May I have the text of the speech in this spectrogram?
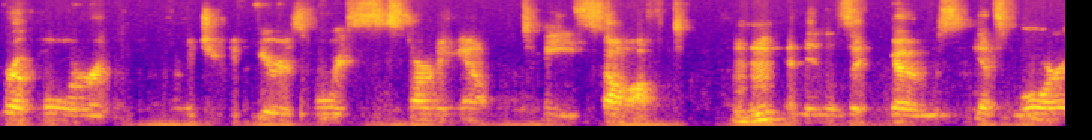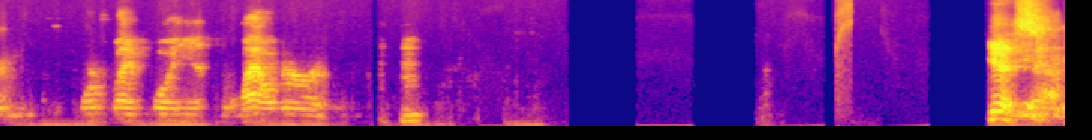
wrote more, and but you could hear his voice starting out to be soft. Mhm. And then as it goes, gets more and more flamboyant, and louder. Yes. and-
